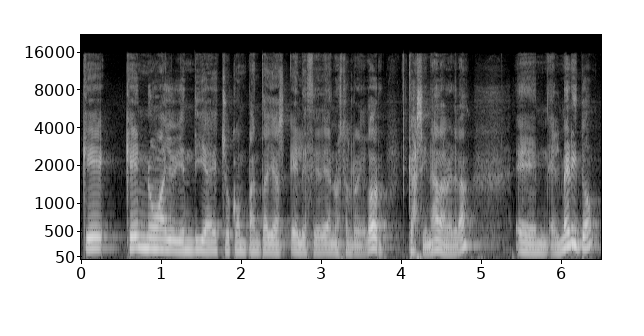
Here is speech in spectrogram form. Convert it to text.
¿Qué, ¿qué no hay hoy en día hecho con pantallas LCD a nuestro alrededor? Casi nada, ¿verdad? Eh, el mérito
